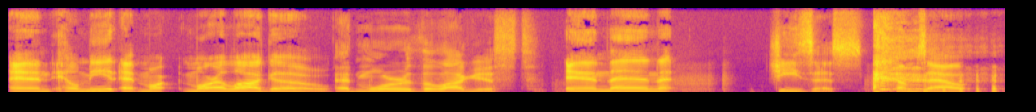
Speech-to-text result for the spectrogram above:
and he'll meet at Mar- Mar-a-Lago, At more the logist. and then Jesus comes out,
